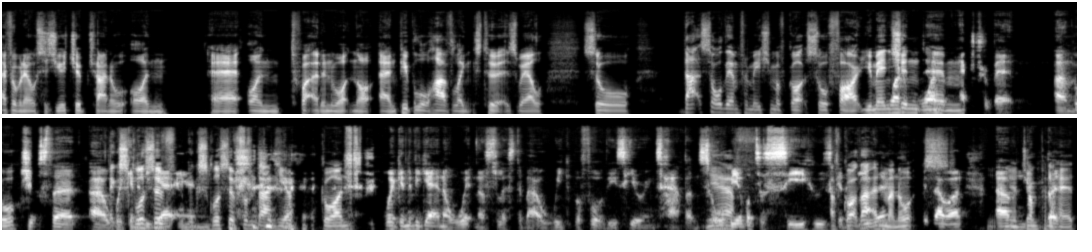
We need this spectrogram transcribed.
everyone else's YouTube channel on uh, on Twitter and whatnot, and people will have links to it as well. So that's all the information we've got so far. You mentioned one, one um, extra bit. Um, oh, just that uh, we're going to be getting exclusive from Dan here. Go on. we're going to be getting a witness list about a week before these hearings happen, so yeah. we'll be able to see who's. I've got that there. in my notes. Is that what? Um, jumping ahead.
